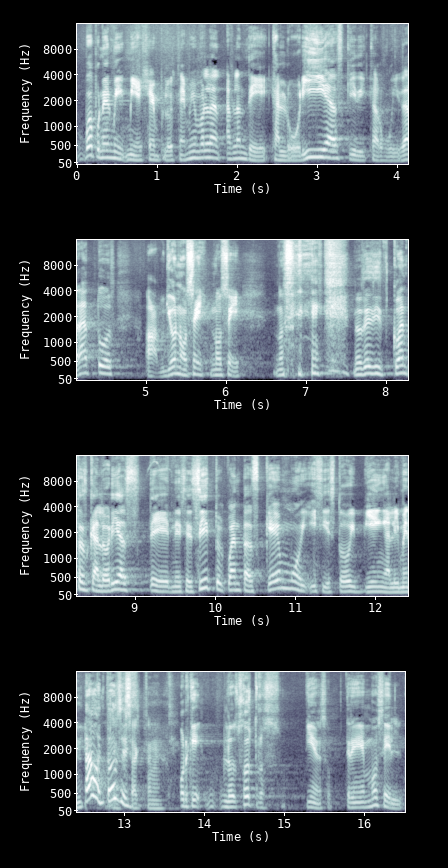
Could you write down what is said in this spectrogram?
voy a poner mi, ejemplo. También hablan, hablan, de calorías, que de carbohidratos. Ah, yo no sé, no sé. No sé, no sé si cuántas calorías te necesito, cuántas quemo y si estoy bien alimentado. Entonces, exactamente. Porque nosotros, pienso, tenemos el,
